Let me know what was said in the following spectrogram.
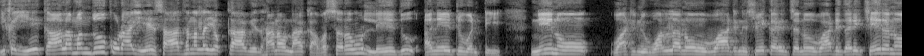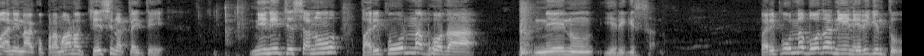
ఇక ఏ కాలమందు కూడా ఏ సాధనల యొక్క విధానం నాకు అవసరం లేదు అనేటువంటి నేను వాటిని వల్లను వాటిని స్వీకరించను వాటి దరి చేరను అని నాకు ప్రమాణం చేసినట్లయితే నేనేం చేస్తాను? పరిపూర్ణ బోధ నేను ఎరిగిస్తాను. పరిపూర్ణ బోధ నేను ఎరిగింతు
